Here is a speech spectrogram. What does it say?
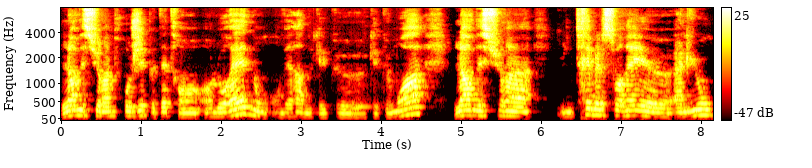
Là, on est sur un projet peut-être en, Lorraine, on, verra dans quelques quelques mois. Là, on est sur une très belle soirée euh, à Lyon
